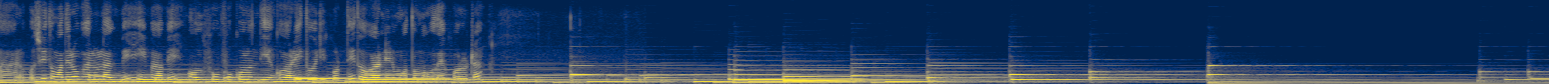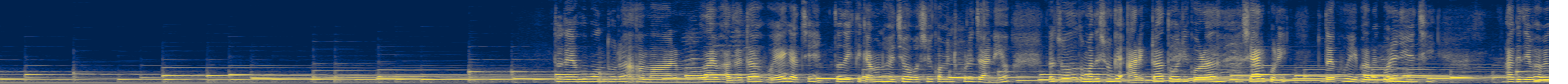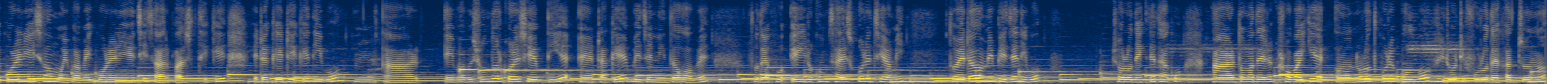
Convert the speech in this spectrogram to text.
আর অবশ্যই তোমাদেরও ভালো লাগবে এইভাবে অল্প উপকরণ দিয়ে ঘরেই তৈরি করতে, দোকানের মতো মোগলাই পরোটা। দেখো বন্ধুরা, আমার মোগলাই ভাজাটা হয়ে গেছে। তো দেখতে কেমন হয়েছে অবশ্যই কমেন্ট করে জানিও। তো চলো তোমাদের সঙ্গে আরেকটা তৈরি করা শেয়ার করি। তো দেখো এইভাবে করে নিয়েছি। আগে যেভাবে করে নিয়েছিলাম, ওইভাবেই করে নিয়েছি। চারপাশ থেকে এটাকে ঢেকে দিব। আর এইভাবে সুন্দর করে শেপ দিয়ে এটাকে ভেজে নিতে হবে। তো দেখো এই রকম সাইজ করেছি আমি। তো এটাও আমি ভেজে নিব। চলো দেখতে থাকো। আর তোমাদের সবাইকে অনুরোধ করে বলব, ভিডিওটি পুরো দেখার জন্য।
